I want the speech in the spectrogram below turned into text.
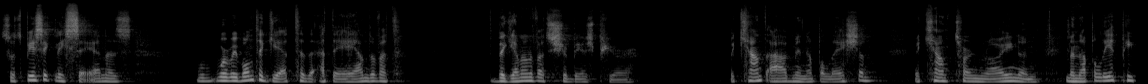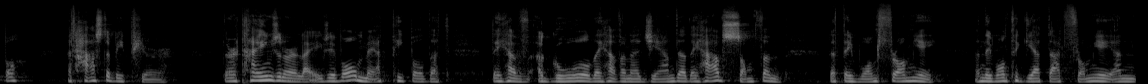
So it's basically saying is where we want to get to the, at the end of it, the beginning of it should be as pure. We can't add manipulation. We can't turn around and manipulate people. It has to be pure. There are times in our lives, we've all met people that they have a goal, they have an agenda, they have something that they want from you, and they want to get that from you. And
